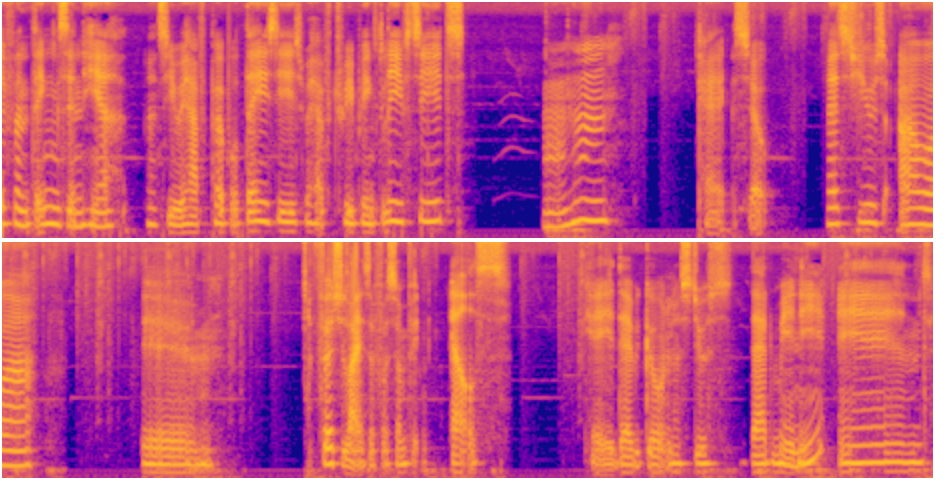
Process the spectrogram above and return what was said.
different things in here. Let's see, we have purple daisies, we have three pink leaf seeds. Mm-hmm. Okay, so let's use our um, fertilizer for something else. Okay, there we go. Let's do that many. And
